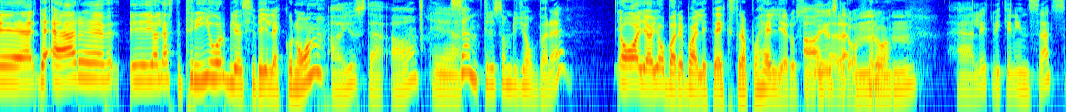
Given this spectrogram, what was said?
Eh, det är, eh, jag läste tre år, blev civilekonom. Ja, just det. Ja. Eh, Samtidigt som du jobbade? ja, jag jobbade bara lite extra på helger och så Ja, vidare just det. då. Mm, För att, mm. Härligt, vilken insats.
